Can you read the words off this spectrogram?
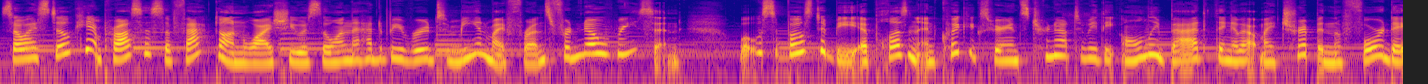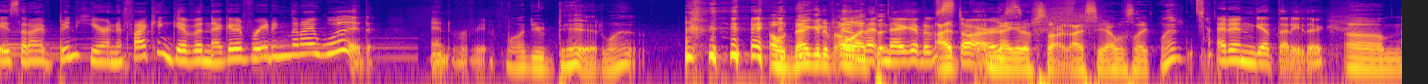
So I still can't process the fact on why she was the one that had to be rude to me and my friends for no reason. What was supposed to be a pleasant and quick experience turned out to be the only bad thing about my trip in the four days that I've been here, and if I can give a negative rating, then I would. End of review. Well, you did. What? Oh, negative. I Oh, I th- negative I- stars. negative stars. I see. I was like, what? I didn't get that either. Um,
